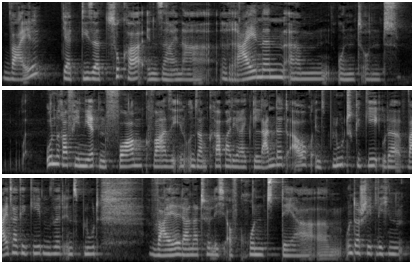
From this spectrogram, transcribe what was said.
weil ja dieser Zucker in seiner reinen ähm, und, und unraffinierten Form quasi in unserem Körper direkt landet, auch ins Blut gegeben oder weitergegeben wird ins Blut, weil da natürlich aufgrund der ähm, unterschiedlichen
